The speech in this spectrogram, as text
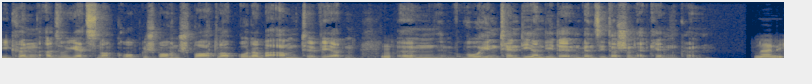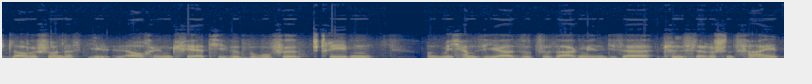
Die können also jetzt noch grob gesprochen Sportler oder Beamte werden. ähm, wohin tendieren die denn, wenn sie das schon erkennen können? Nein, ich glaube schon, dass die auch in kreative Berufe streben. Und mich haben sie ja sozusagen in dieser künstlerischen Zeit,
